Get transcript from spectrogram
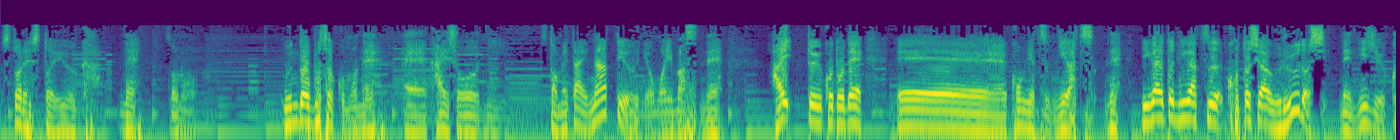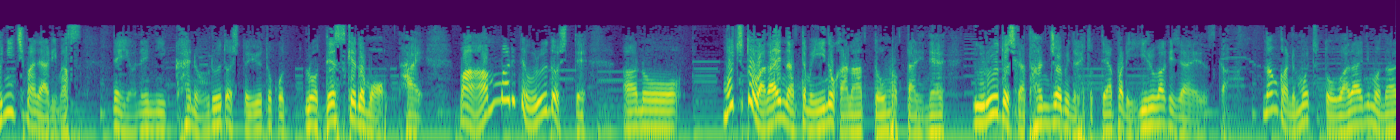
ストレスというか、ね、その、運動不足もね、えー、解消に努めたいなっていうふうに思いますね。はい。ということで、えー、今月2月、ね、意外と2月、今年はウルー年、ね、29日まであります。ね、4年に1回のウルー年というところですけども、はい。まあ、あんまりね、ウルー年って、あのもうちょっと話題になってもいいのかなって思ったりね、ウルー年が誕生日の人ってやっぱりいるわけじゃないですか。なんかね、もうちょっと話題にもな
